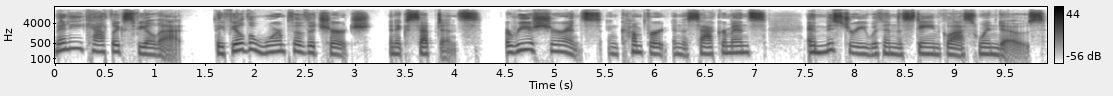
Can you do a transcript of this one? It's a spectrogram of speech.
Many Catholics feel that. They feel the warmth of the church and acceptance, a reassurance and comfort in the sacraments, and mystery within the stained glass windows.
